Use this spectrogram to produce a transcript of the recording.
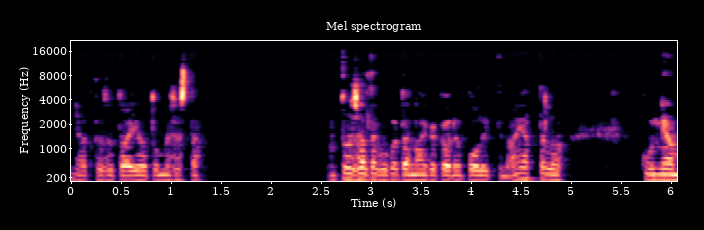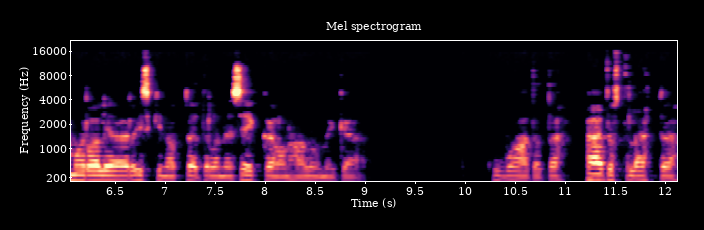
jatkosotaan joutumisesta. Toisaalta koko tämän aikakauden poliittinen ajattelu, kunnianmoraali ja riskinotto ja tällainen seikkailun halu, mikä kuvaa tätä päätöstä lähtöä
